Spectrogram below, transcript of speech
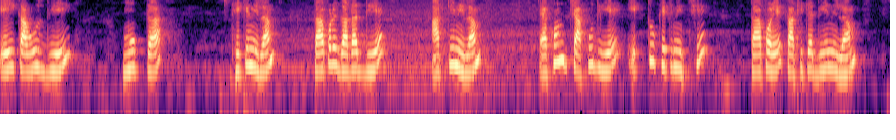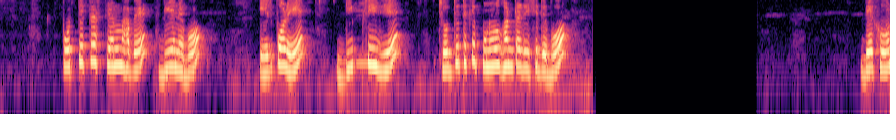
এই কাগজ দিয়েই মুখটা ঢেকে নিলাম, তারপরে গাডার দিয়ে আটকে নিলাম। এখন চাকু দিয়ে একটু কেটে নিচ্ছি, তারপরে কাঠিটা দিয়ে নিলাম। প্রত্যেকটা সেমভাবে দিয়ে নেব। এরপরে ডিপ ফ্রিজে চোদ্দ থেকে পনেরো ঘণ্টা রেখে দেব। দেখুন,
